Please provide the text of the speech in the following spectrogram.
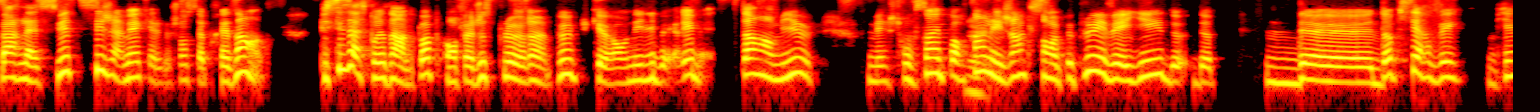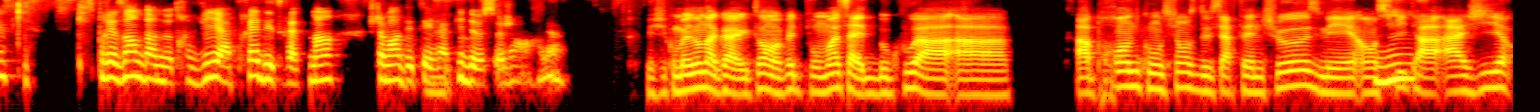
Par la suite, si jamais quelque chose se présente. Puis si ça se présente pas, puis qu'on fait juste pleurer un peu, puis qu'on est libéré, ben tant mieux. Mais je trouve ça important, les gens qui sont un peu plus éveillés, de, d'observer bien ce qui, se présente dans notre vie après des traitements, justement des thérapies de ce genre-là. Je suis complètement d'accord avec toi. En fait, pour moi, ça aide beaucoup à, à, prendre conscience de certaines choses, mais ensuite à agir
